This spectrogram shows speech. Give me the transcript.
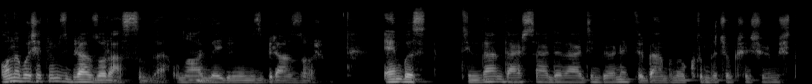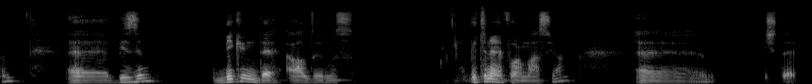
ona baş etmemiz biraz zor aslında. Onu algılayabilmemiz biraz zor. En basitinden derslerde verdiğim bir örnektir. Ben bunu okuduğumda çok şaşırmıştım. Eee, bizim bir günde aldığımız bütün enformasyon eee, işte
